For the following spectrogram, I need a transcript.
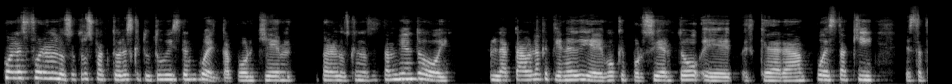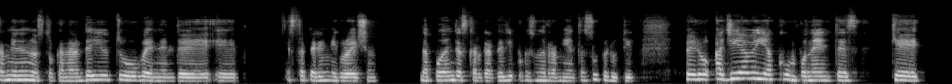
cuáles fueron los otros factores que tú tuviste en cuenta, porque para los que nos están viendo hoy, la tabla que tiene Diego, que por cierto eh, pues, quedará puesta aquí, está también en nuestro canal de YouTube, en el de eh, Immigration. La pueden descargar de allí porque es una herramienta súper útil. Pero allí había componentes que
